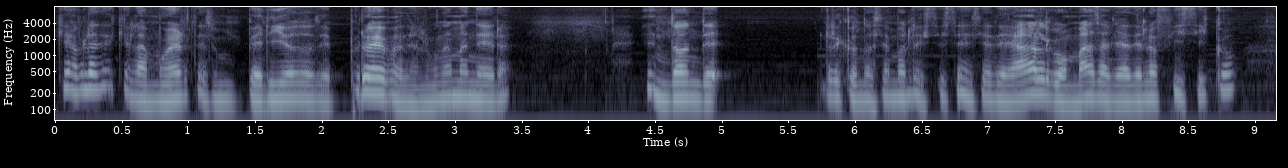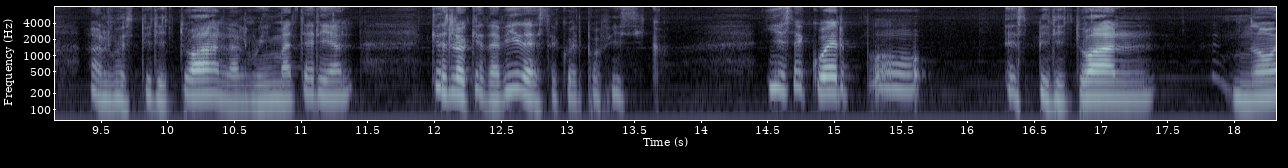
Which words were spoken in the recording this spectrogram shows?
que habla de que la muerte es un periodo de prueba de alguna manera, en donde reconocemos la existencia de algo más allá de lo físico, algo espiritual, algo inmaterial, que es lo que da vida a este cuerpo físico. Y ese cuerpo espiritual, no,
